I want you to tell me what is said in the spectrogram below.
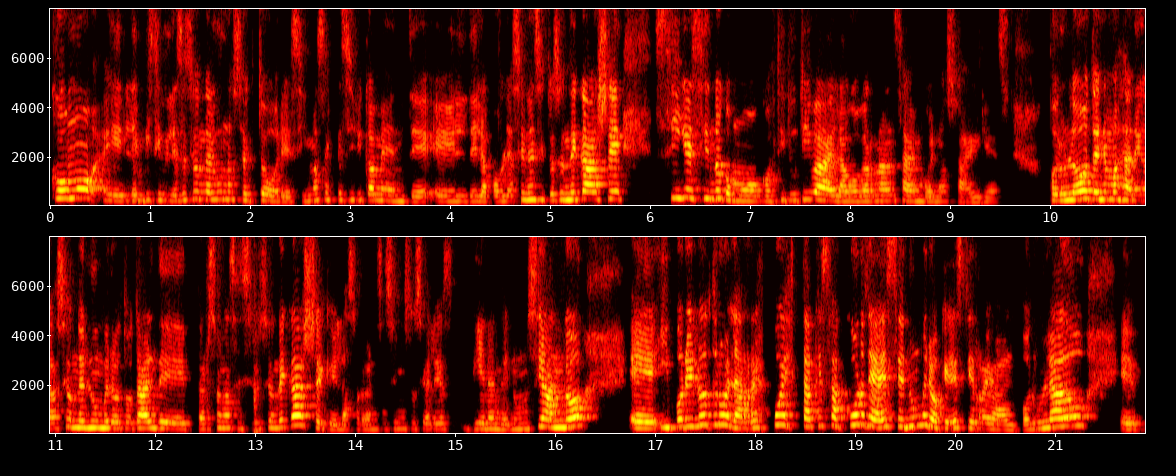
eh, cómo la invisibilización de algunos sectores, y más específicamente el de la población en situación de calle, sigue siendo como constitutiva de la gobernanza en Buenos Aires. Por un lado tenemos la negación del número total de personas en situación de calle, que las organizaciones sociales vienen denunciando, eh, y por el otro la respuesta que es acorde a ese número que es irreal. Por un lado, eh,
